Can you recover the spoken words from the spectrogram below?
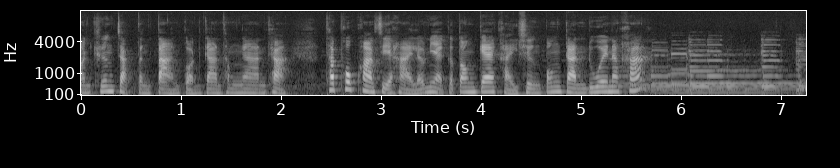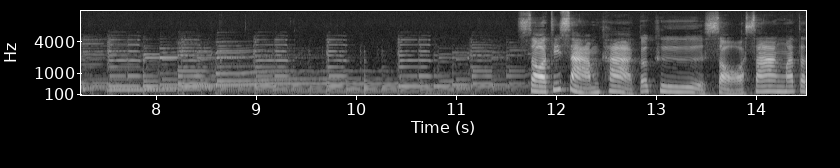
รณ์เครื่องจักรต่างๆ ก่อนการทำงานค่ะ ถ้าพบความเสียหายแล้วเนี่ยก็ต้องแก้ไขเชิงป้องกันด้วยนะคะ สอที่ 3 ค่ะ ก็คือสอสร้างมาตร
